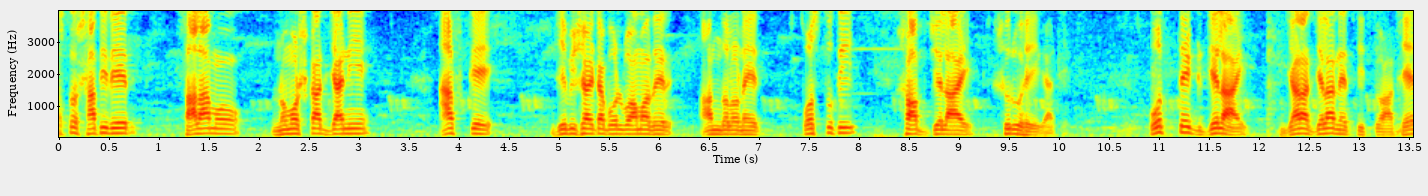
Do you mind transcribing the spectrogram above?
সমস্ত সাথীদের সালাম ও নমস্কার জানিয়ে আজকে যে বিষয়টা বলব আমাদের আন্দোলনের প্রস্তুতি সব জেলায় শুরু হয়ে গেছে। প্রত্যেক জেলায় যারা জেলা নেতৃত্ব আছেন,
